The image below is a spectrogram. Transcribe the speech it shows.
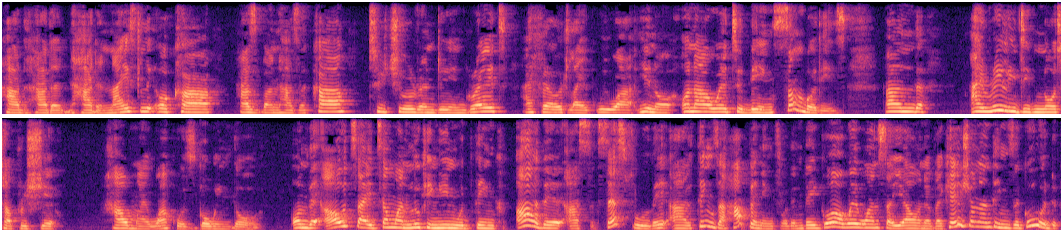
had had a had a nice little car husband has a car two children doing great. I felt like we were you know on our way to being somebody's and i really did not appreciate how my work was going though. On the outside someone looking in would think ah oh, they are successful. They are things are happening for them. They go away once a year on a vacation and things are good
